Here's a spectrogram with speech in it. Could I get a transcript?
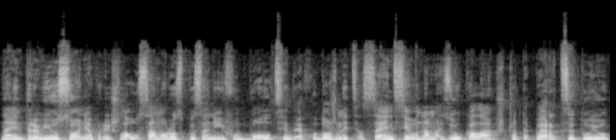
На інтерв'ю Соня прийшла у саморозписаній футболці, де художниця сенсів намазюкала, що тепер цитую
